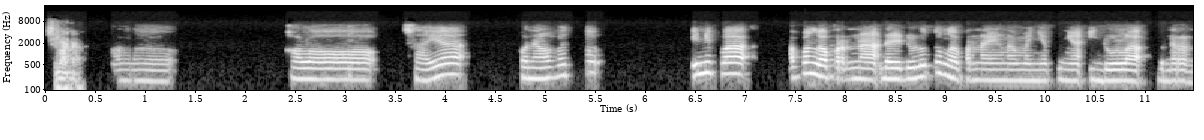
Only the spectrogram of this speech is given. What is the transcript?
Silakan. Eh, kalau saya Konelva tuh ini Pak apa nggak pernah dari dulu tuh nggak pernah yang namanya punya idola beneran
